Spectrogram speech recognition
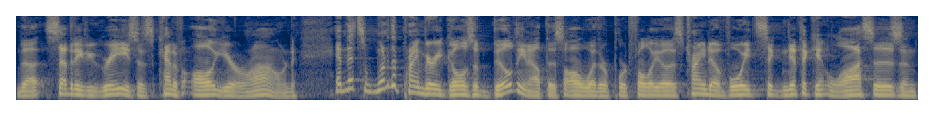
the 70 degrees is kind of all year round. And that's one of the primary goals of building out this all-weather portfolio is trying to avoid significant losses and,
